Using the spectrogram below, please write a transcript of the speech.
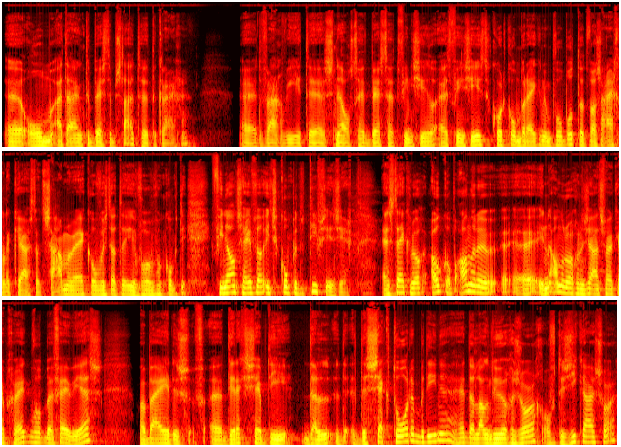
eh, om uiteindelijk de beste besluiten te krijgen. Eh, de vraag wie het snelst het beste het, financieel, financieringstekort kon berekenen, bijvoorbeeld. Dat was eigenlijk, ja, is dat samenwerken of is dat in vorm van competitie? Financiën heeft wel iets competitiefs in zich. En sterker nog, ook op andere, in andere organisaties waar ik heb gewerkt, bijvoorbeeld bij VWS, waarbij je dus eh, directies hebt die de, de, de sectoren bedienen, hè, de langdurige zorg of de ziekenhuiszorg.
